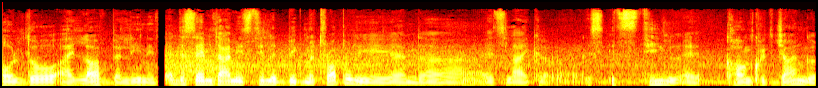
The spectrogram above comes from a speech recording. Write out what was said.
although I love Berlin, at the same time it's still a big metropolis and uh, it's like uh, it's, it's still a concrete jungle.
